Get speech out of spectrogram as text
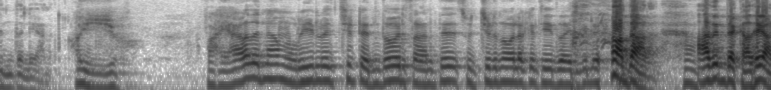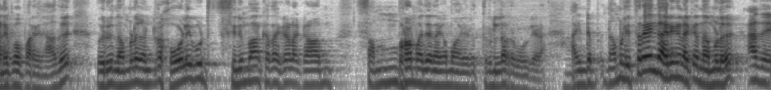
എന്ന് തന്നെയാണ്. അയ്യോ അപ്പം അയാൾ തന്നെ ആ മുറിയിൽ വെച്ചിട്ട് എന്തോ ഒരു സാധനത്തെ സ്വിച്ച് ഇടുന്ന പോലൊക്കെ ചെയ്തതായിരിക്കും അതാണ്. അതിന്റെ കഥയാണ് ഇപ്പോൾ പറയുന്നത്. അത് ഒരു നമ്മൾ കണ്ട ഹോളിവുഡ് സിനിമാ കഥകളെക്കാളും സംഭ്രമജനകമായ ഒരു ത്രില്ലർ പോവുകയാണ് അതിന്റെ നമ്മൾ ഇത്രയും കാര്യങ്ങളൊക്കെ നമ്മൾ അതെ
